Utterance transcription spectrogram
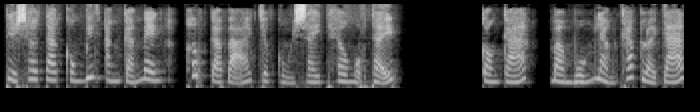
thì sao ta không biết ăn cả men, hấp cả bã cho cùng say theo một thể. Con cá mà muốn làm khác loài cá,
